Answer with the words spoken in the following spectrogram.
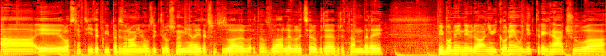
a i vlastně v té takové personální nouzi, kterou jsme měli, tak jsme to zvládli, to zvládli velice dobře, protože tam byly výborné individuální výkony od některých hráčů a uh,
